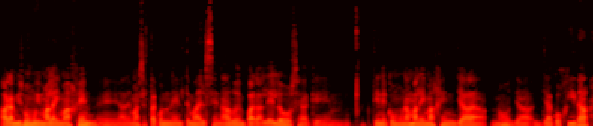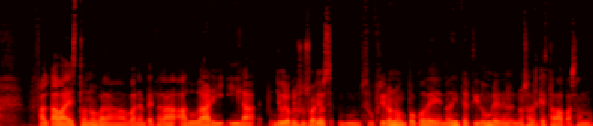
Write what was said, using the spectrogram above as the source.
ahora mismo muy mala imagen. Eh, además está con el tema del Senado en paralelo, o sea que mm, tiene como una mala imagen ya, ¿no? ya, ya cogida. Faltaba esto, ¿no? Para, para empezar a, dudar y, y, la, yo creo que los usuarios mm, sufrieron un poco de, ¿no? de incertidumbre, de no saber qué estaba pasando.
